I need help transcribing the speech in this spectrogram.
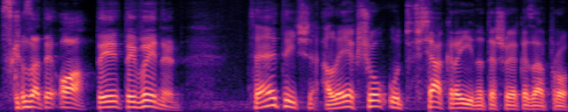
сказати, о, ти, ти винен. Це етичне. Але якщо от вся країна, те, що я казав про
